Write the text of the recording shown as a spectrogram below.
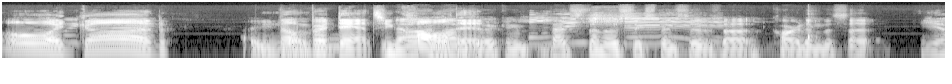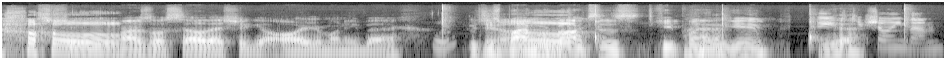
Oh my my god! Are you Number joking? dance. You no, called I'm not it. joking. That's the Holy most expensive uh, card in the set. Yo. Shit, might as well sell that shit, get all your money back. We just buy more boxes to keep playing the game. Please Yeah. keep showing them.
